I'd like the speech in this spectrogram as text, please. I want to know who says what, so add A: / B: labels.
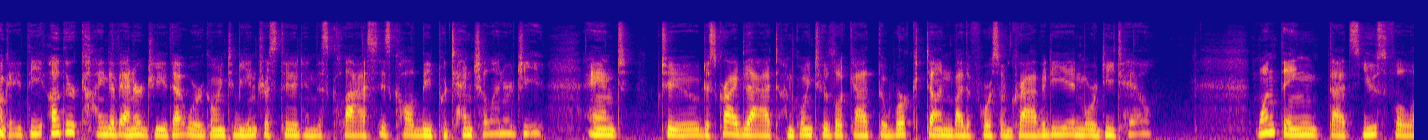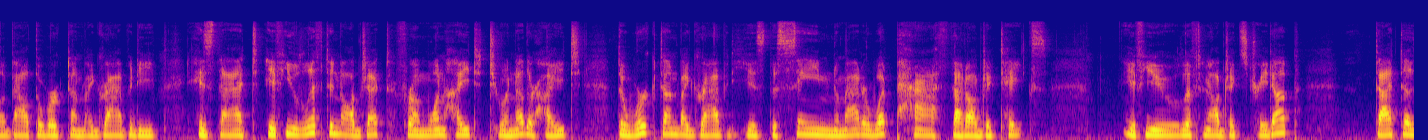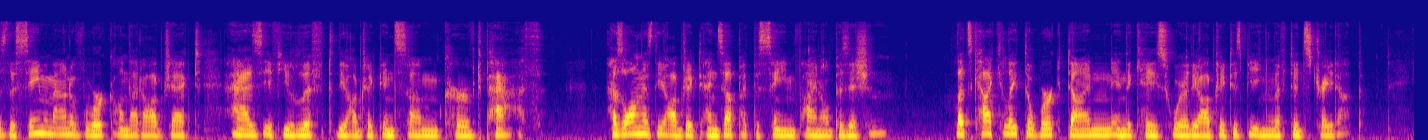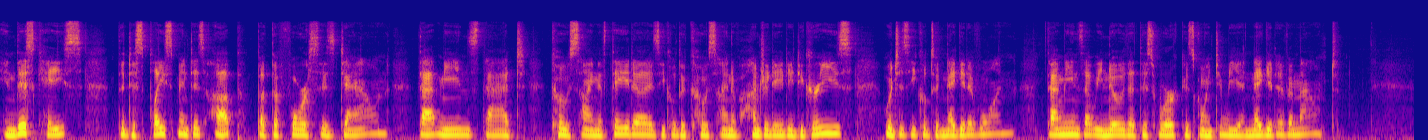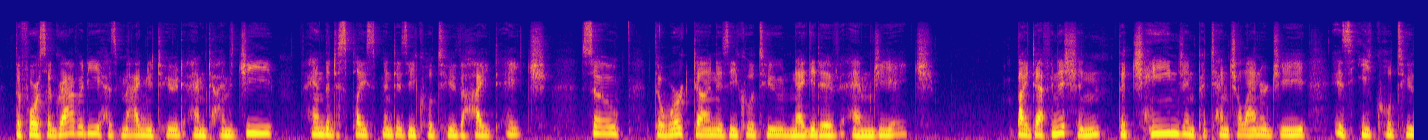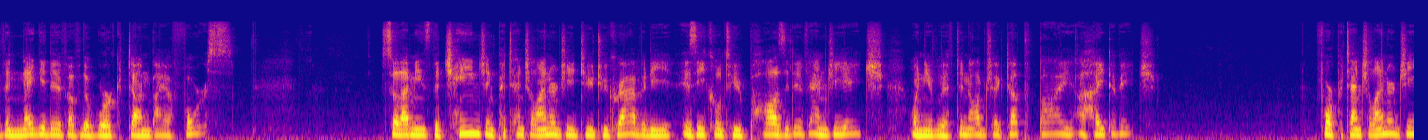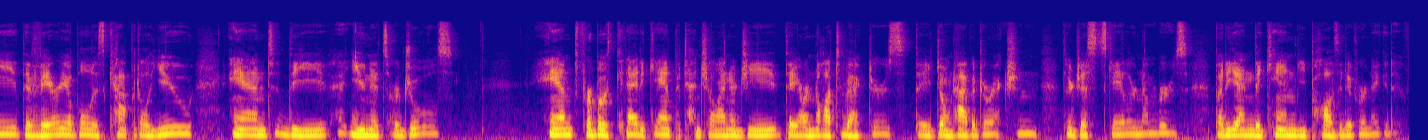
A: Okay, the other kind of energy that we're going to be interested in in this class is called the potential energy. And to describe that, I'm going to look at the work done by the force of gravity in more detail. One thing that's useful about the work done by gravity is that if you lift an object from one height to another height, the work done by gravity is the same no matter what path that object takes. If you lift an object straight up, that does the same amount of work on that object as if you lift the object in some curved path, as long as the object ends up at the same final position. Let's calculate the work done in the case where the object is being lifted straight up. In this case, the displacement is up, but the force is down. That means that cosine of theta is equal to cosine of 180 degrees, which is equal to negative 1. That means that we know that this work is going to be a negative amount. The force of gravity has magnitude m times g, and the displacement is equal to the height h. So the work done is equal to negative mgh. By definition, the change in potential energy is equal to the negative of the work done by a force. So that means the change in potential energy due to gravity is equal to positive mgh when you lift an object up by a height of h. For potential energy, the variable is capital U and the units are joules. And for both kinetic and potential energy, they are not vectors. They don't have a direction. They're just scalar numbers. But again, they can be positive or negative.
